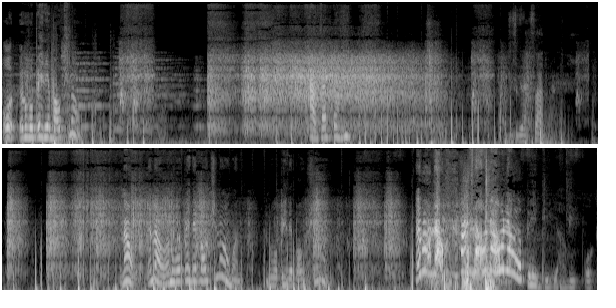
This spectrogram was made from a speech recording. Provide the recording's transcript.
Ô, oh, eu não vou perder a balde, não. Ah, o cara tá de... Desgraçado. Não, eu eu não vou perder balde, não, mano. Eu não vou perder balde, não. Eu não, não. Ah, não, não, não. Eu perdi. Um pouco.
